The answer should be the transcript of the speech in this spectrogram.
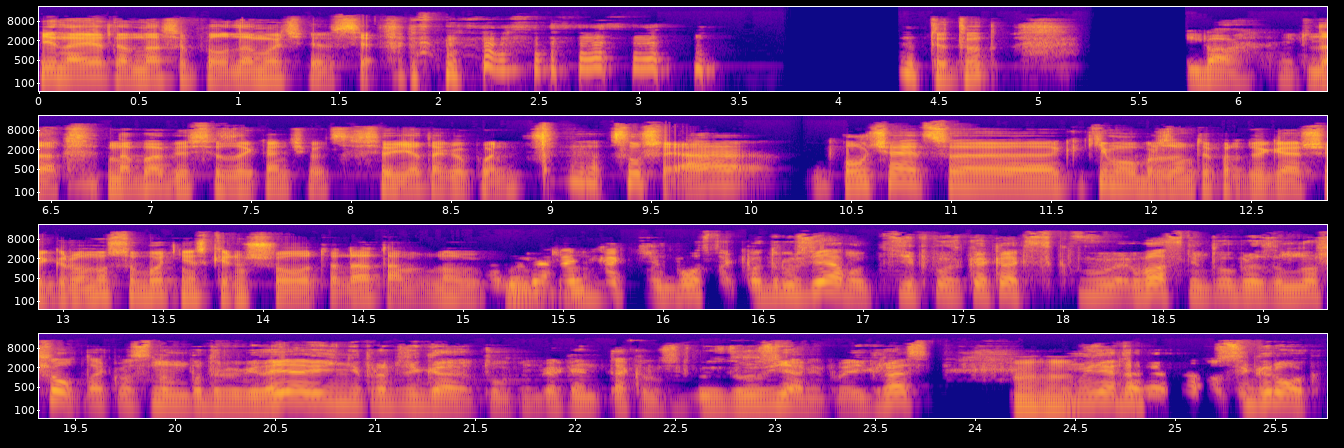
И на этом наши полномочия все. Ты тут? Да. Да, на бабе все заканчивается. Все, я так и понял. Слушай, а получается, каким образом ты продвигаешь игру? Ну, субботние скриншоты, да, там, ну... я никак не босс, так по друзьям, вот, типа, как, как вас каким-то образом нашел, так в основном продвигаю. Да я и не продвигаю толком, как так вот с друзьями поиграть. Угу. У меня даже статус игрок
